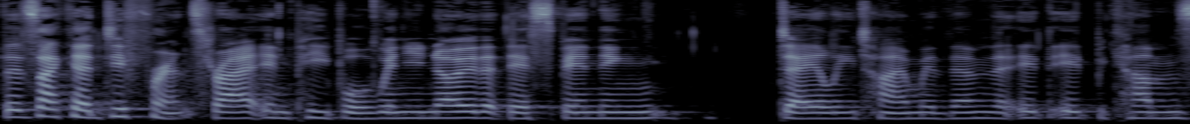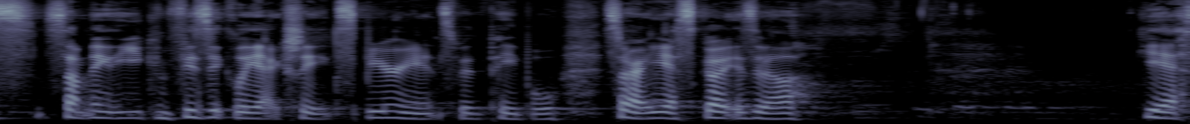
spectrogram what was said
There's like a difference, right, in people when you know that they're spending daily time with them, that it, it becomes something that you can physically actually experience with people. Sorry, yes, go, Isabella. Yes,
